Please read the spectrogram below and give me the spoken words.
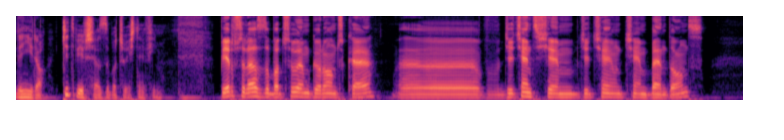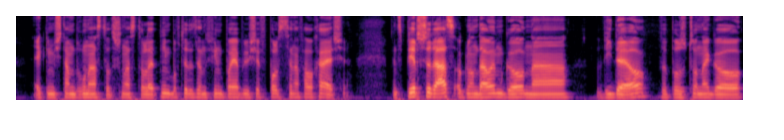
De Niro. Kiedy pierwszy raz zobaczyłeś ten film? Pierwszy raz zobaczyłem gorączkę e, w dziecięciem, dziecięciem będąc, jakimś tam 12-13-letnim, bo wtedy ten film pojawił się w Polsce na VHS-ie. Więc pierwszy raz oglądałem go na wideo wypożyczonego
